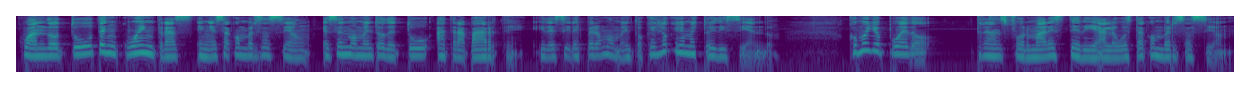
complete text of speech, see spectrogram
cuando tú te encuentras en esa conversación, es el momento de tú atraparte y decir, espera un momento, ¿qué es lo que yo me estoy diciendo? ¿Cómo yo puedo transformar este diálogo, esta conversación?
